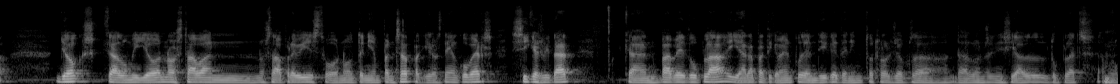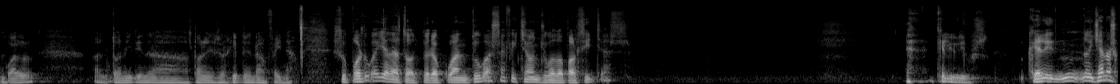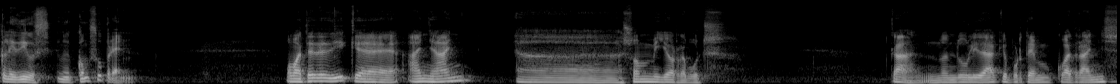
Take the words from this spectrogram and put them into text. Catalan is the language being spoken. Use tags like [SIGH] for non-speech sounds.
llocs que millor no estaven no estava previst o no teníem pensat perquè els tenien coberts. Sí que és veritat que en va bé doblar i ara pràcticament podem dir que tenim tots els jocs de, de l'11 inicial doblats, amb -huh. la qual el Toni tindrà, el Toni i el Sergi tindran feina. Suposo que hi ha de tot, però quan tu vas a fitxar un jugador pels Sitges, [LAUGHS] què li dius? Que li, no, ja no és que li dius, com s'ho pren? Home, t'he de dir que any a any eh, són millors rebuts. Clar, no hem d'oblidar que portem 4 anys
